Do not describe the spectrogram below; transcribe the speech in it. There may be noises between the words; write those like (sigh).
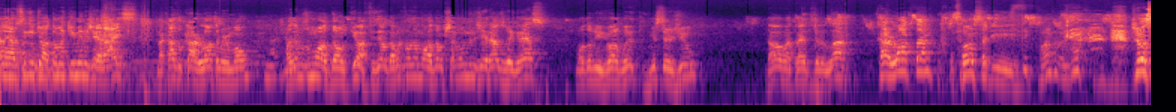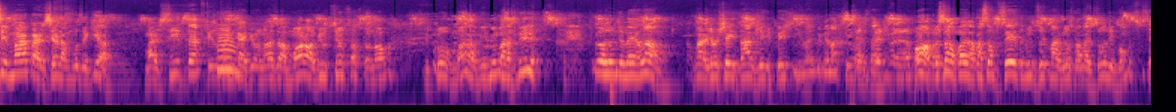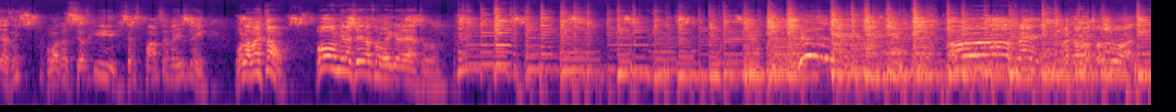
galera, é o seguinte, ó, estamos aqui em Minas Gerais, na casa do Carlota, meu irmão. Fazemos um modão aqui, ó. Fizemos, acabamos de fazer um modão que chamou Minas Gerais do Regresso. Modão de viola bonito, Mr. Gil. Dá uma atrás do celular. Carlota, o pança de. (laughs) Josimar, parceiro da música aqui, ó. Marcita, fez um de caipira com nós, ó. Maravilha, sensacional. Ficou maravilha, viu? Maravilha. Ficou de lenha lá, ó. Varjão cheio d'água, cheio de peixe e nós bebendo aqui, nós tá. Ó, pessoal, abração pra vocês, 2018 maravilhoso pra nós todos e vamos pra sucesso, hein? Vamos atrás de sucesso que sucesso passa, é isso aí. Bora lá então! Ô, Minas Gerais, ao regresso! Ô, trem! Olha, Carol, solta a voz!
